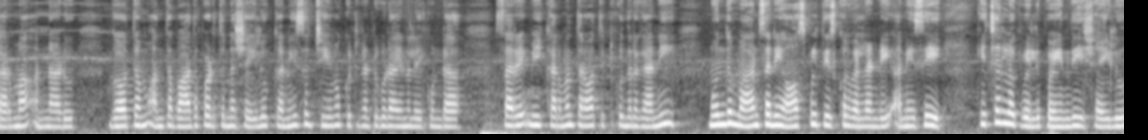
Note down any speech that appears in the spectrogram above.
కర్మ అన్నాడు. గౌతమ్ అంత బాధపడుతున్న శైలు కనీసం చీమ కుట్టినట్టు కూడా ఆయన లేకుండా సరే మీ కర్మం తర్వాత తిట్టుకుందరు కానీ ముందు మాన్సని హాస్పిటల్ తీసుకుని వెళ్ళండి అనేసి కిచెన్లోకి వెళ్ళిపోయింది శైలు.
